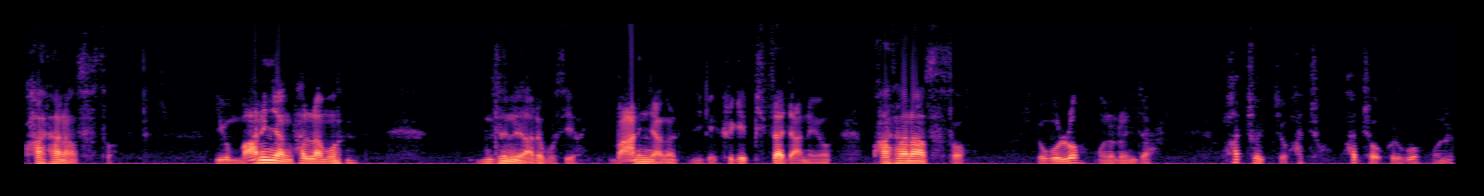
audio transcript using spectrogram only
과산화수소 이거 많은 양 살려면 인터넷 알아보세요. 많은 양을 이게 그렇게 비싸지 않아요. 과산화수소 요걸로 오늘은 이제 화초 있죠. 화초 화초 그리고 오늘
